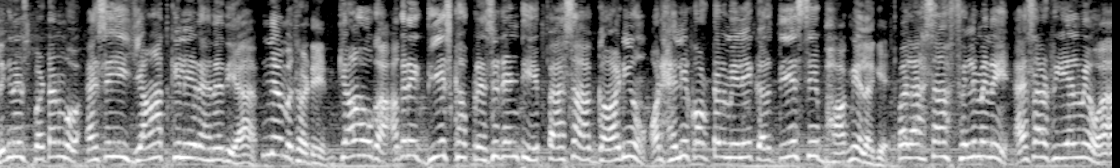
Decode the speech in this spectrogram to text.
लेकिन इस बटन को ऐसे ही याद के लिए रहने दिया नंबर थर्टीन क्या होगा? अगर एक देश का प्रेसिडेंट ही पैसा, गाड़ियों और हेलीकॉप्टर में लेकर देश से भागने लगे। पर ऐसा फ़िल्म में नहीं, ऐसा रियल में हुआ।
